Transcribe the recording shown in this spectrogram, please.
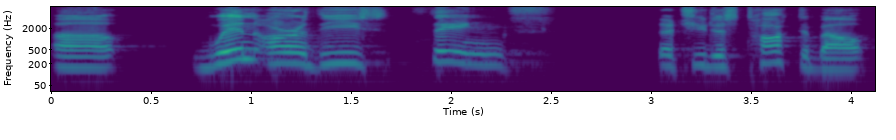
uh, when are these things that you just talked about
